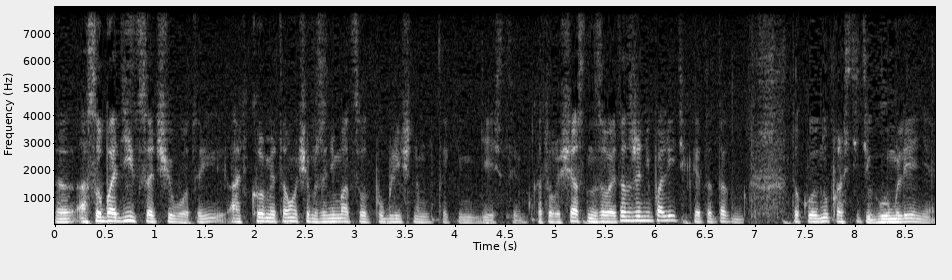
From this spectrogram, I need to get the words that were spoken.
освободиться от чего-то, и, а, кроме того, чем заниматься вот публичным таким действием, которое сейчас называют, это же не политика, это так, такое, ну, простите, глумление.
